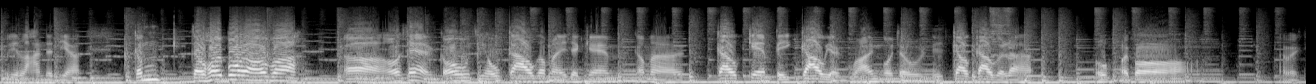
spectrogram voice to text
好似懶咗啲啊。咁就開波啦，好唔好啊？啊，我聽人講好似好膠噶嘛呢隻 game，咁啊交 game 俾膠人玩，我就嚟交交噶啦吓。 오 바이바 바이바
